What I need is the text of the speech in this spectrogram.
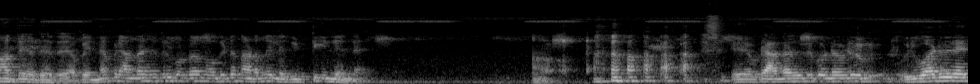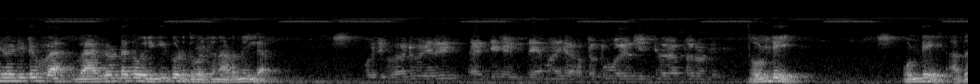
അതെ അതെ അതെ. അപ്പൊ എന്നെ പ്രാന്താശുപത്രി കൊണ്ടുപോകാൻ നോക്കിയിട്ട് നടന്നില്ല കിട്ടിയില്ല എന്നെ. ആ. പ്രാന്താശുപത്രി കൊണ്ടുപോയി ഒരുപാട് പേര് അതിന് വേണ്ടിയിട്ട് ബാക്ക്ഗ്രൗണ്ടൊക്കെ ഒരുക്കി കൊടുത്തു പക്ഷെ നടന്നില്ല. ഒരുപാട് പേര് ഉണ്ടേ. ഉണ്ടേ. അത്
